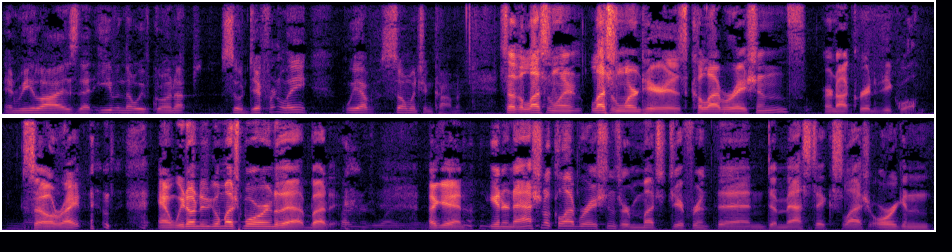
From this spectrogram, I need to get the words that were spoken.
and realize that even though we've grown up so differently, we have so much in common. So the lesson learned lesson learned here is collaborations are not created equal. So right, and we don't need to go much more into that, but again, international collaborations are much different than domestic slash Oregon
